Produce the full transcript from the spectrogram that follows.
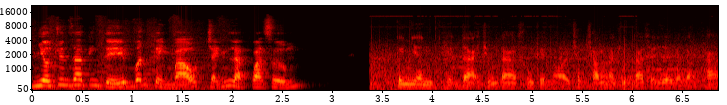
nhiều chuyên gia kinh tế vẫn cảnh báo tránh lạc quan sớm. Tất nhiên hiện tại chúng ta không thể nói chắc chắn là chúng ta sẽ rơi vào lạm phát,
